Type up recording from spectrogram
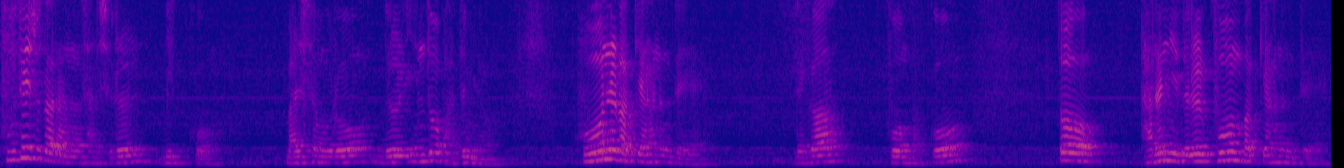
구세주다라는 사실을 믿고 말씀으로 늘 인도받으며 구원을 받게 하는데 내가 구원받고 또 다른 이들을 구원받게 하는데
